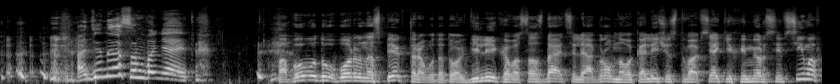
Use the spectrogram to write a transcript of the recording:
1С воняет. По поводу Уоррена Спектора, вот этого великого создателя огромного количества всяких иммерсив симов,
